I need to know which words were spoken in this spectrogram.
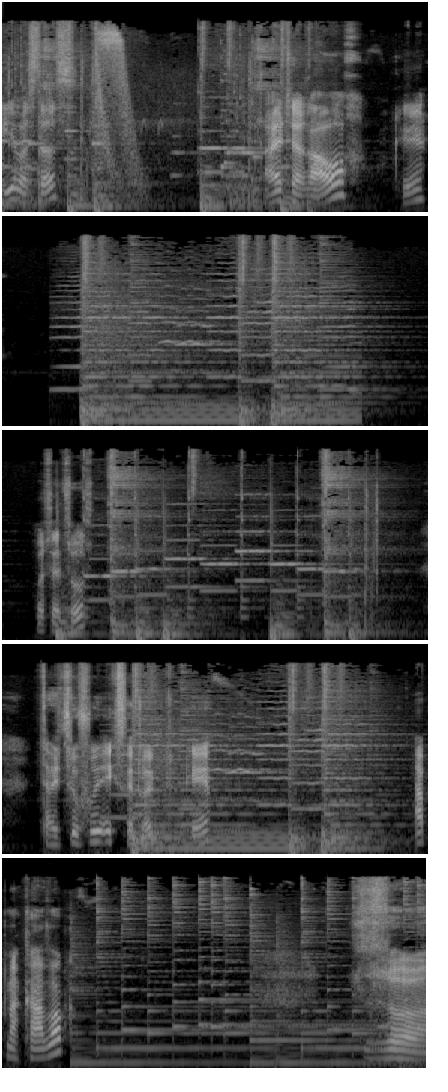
Hier, was ist das? Alter Rauch. Okay. Was ist jetzt los? Jetzt habe ich zu früh X gedrückt. Okay. Ab nach Karvok. So.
